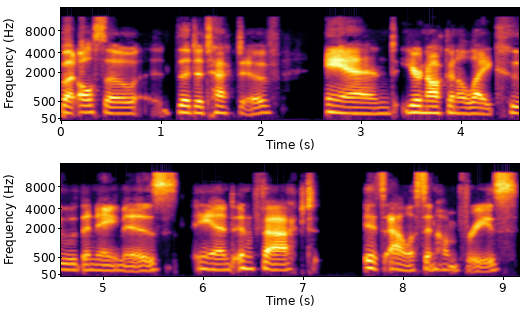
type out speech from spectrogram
but also the detective and you're not going to like who the name is and in fact it's Allison Humphreys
